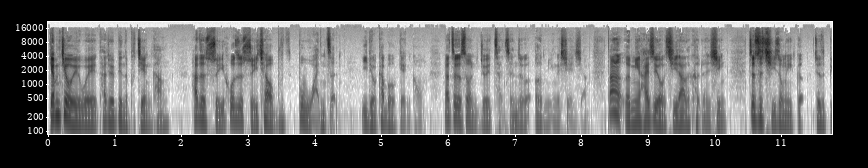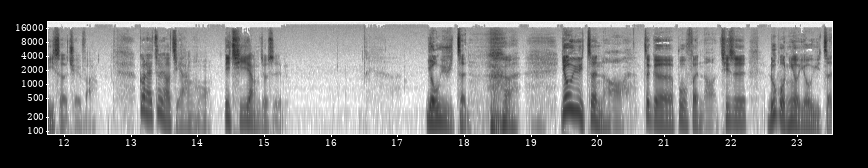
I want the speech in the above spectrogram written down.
减少以为它就会变得不健康，它的髓或是髓鞘不不完整，一条卡不健康。那这个时候你就会产生这个耳鸣的现象。当然，耳鸣还是有其他的可能性，这是其中一个，就是 B 舌缺乏。过来最好几行哦，第七样就是忧郁症。忧郁症哈，这个部分哦，其实如果你有忧郁症，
